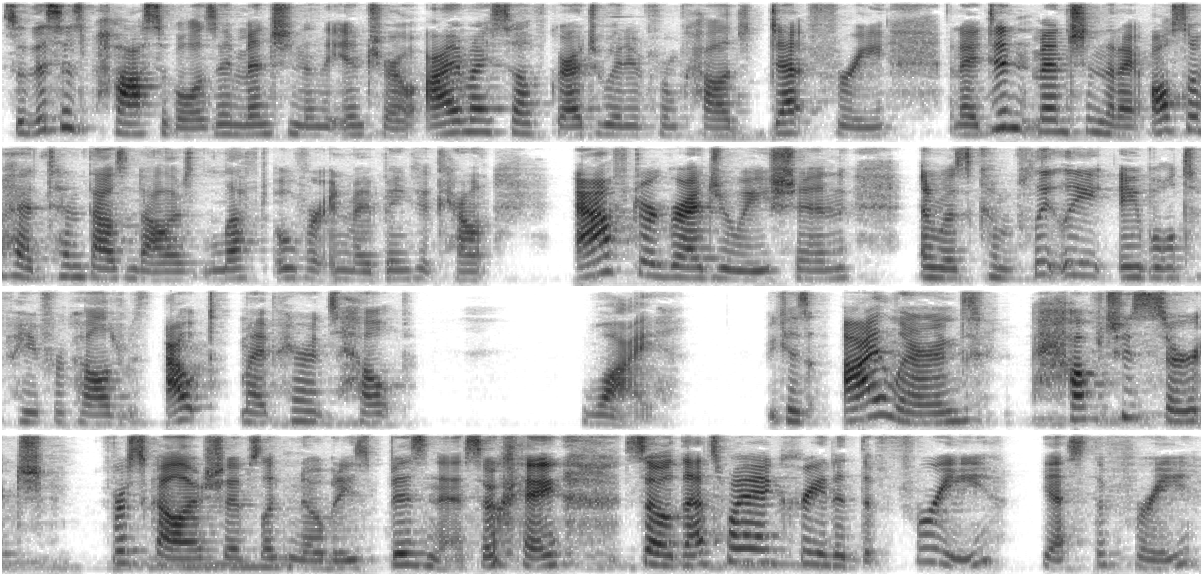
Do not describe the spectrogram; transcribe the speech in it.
So this is possible. As I mentioned in the intro, I myself graduated from college debt free, and I didn't mention that I also had $10,000 left over in my bank account after graduation and was completely able to pay for college without my parents' help. Why? Because I learned how to search for scholarships like nobody's business, okay? So that's why I created the free, yes, the free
